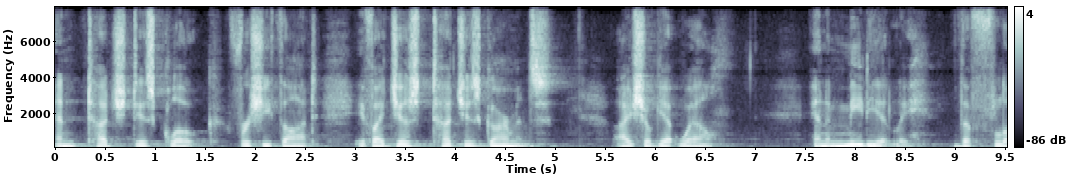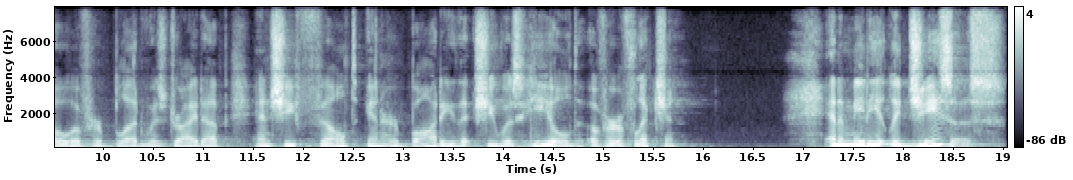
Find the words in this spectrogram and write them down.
and touched his cloak, for she thought, if I just touch his garments, I shall get well. And immediately the flow of her blood was dried up, and she felt in her body that she was healed of her affliction. And immediately Jesus,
